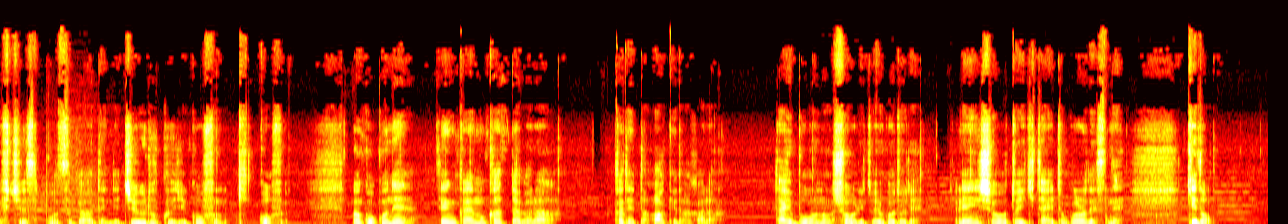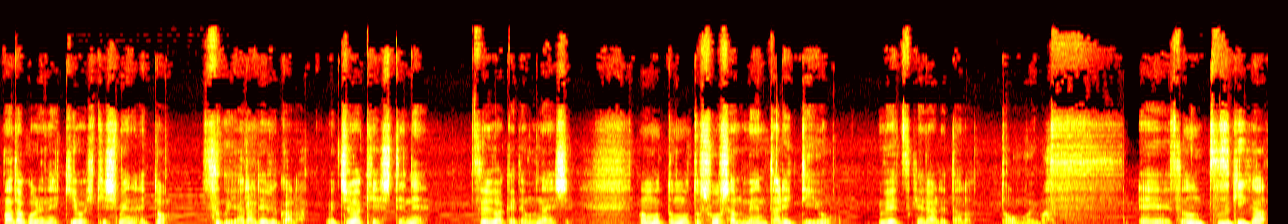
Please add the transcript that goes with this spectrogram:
府中スポーツガーデンで16時5分キックオフ。まあ、ここね、前回も勝ったから勝てたわけだから待望の勝利ということで連勝といきたいところですねけどまだこれね気を引き締めないとすぐやられるから。うちは決してね強いわけでもないし、まあ、もともと勝者のメンタリティーを植え付けられたらと思います、えー、その続きが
